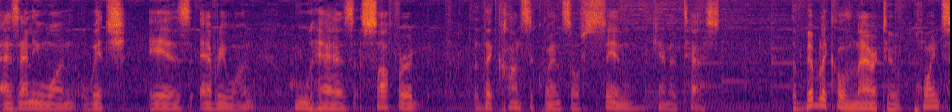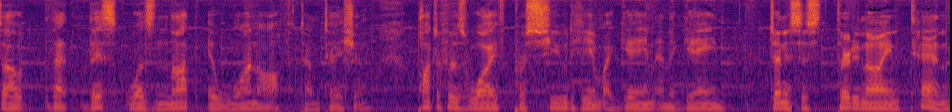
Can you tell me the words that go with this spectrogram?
as anyone, which is everyone, who has suffered the consequence of sin can attest. The biblical narrative points out that this was not a one off temptation. Potiphar's wife pursued him again and again. Genesis 39:10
